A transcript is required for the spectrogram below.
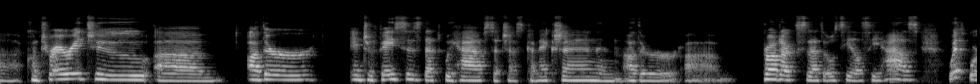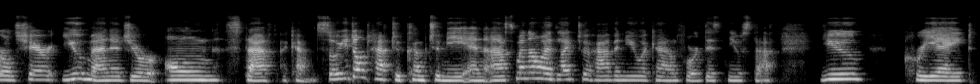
Uh, contrary to um, other interfaces that we have, such as Connexion and other um, products that OCLC has, with WorldShare, you manage your own staff account. So you don't have to come to me and ask, well, no, I'd like to have a new account for this new staff. You create,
